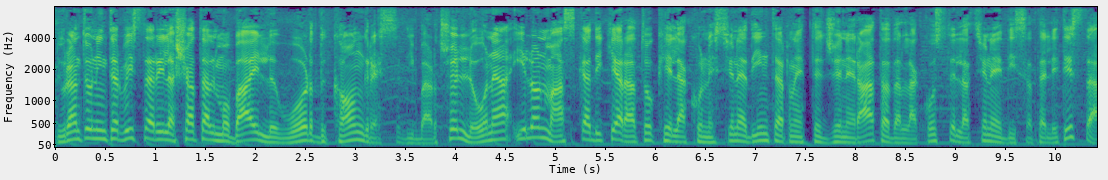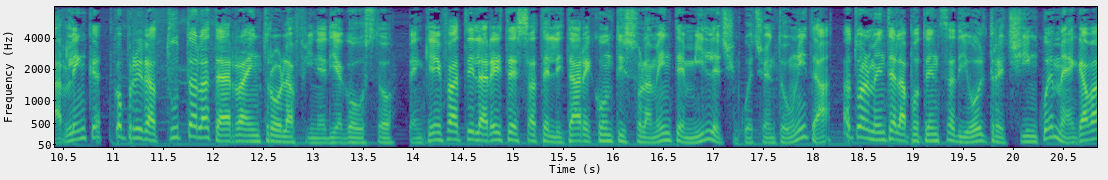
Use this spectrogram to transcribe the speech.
Durante un'intervista rilasciata al Mobile World Congress di Barcellona, Elon Musk ha dichiarato che la connessione ad internet generata dalla costellazione di satelliti Starlink coprirà tutta la Terra entro la fine di agosto. Benché infatti la rete satellitare conti solamente 1500 unità, attualmente la potenza di oltre 5 MW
